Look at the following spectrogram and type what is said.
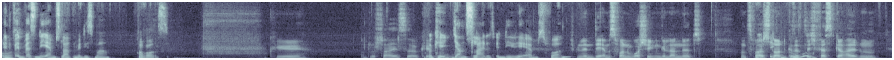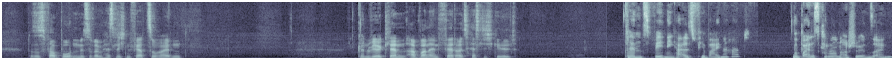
in, in wessen DMs landen wir diesmal? Hau raus. Okay. Oh, du Scheiße, okay. Okay, Jan slidet in die DMs von... Ich bin in den DMs von Washington gelandet. Und zwar ist Washington, dort gesetzlich uh. festgehalten, dass es verboten ist, auf einem hässlichen Pferd zu reiten. Können wir erklären, ab wann ein Pferd als hässlich gilt? Wenn es weniger als vier Beine hat? Wobei, das kann auch noch schön sein.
